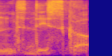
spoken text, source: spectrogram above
Disco.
